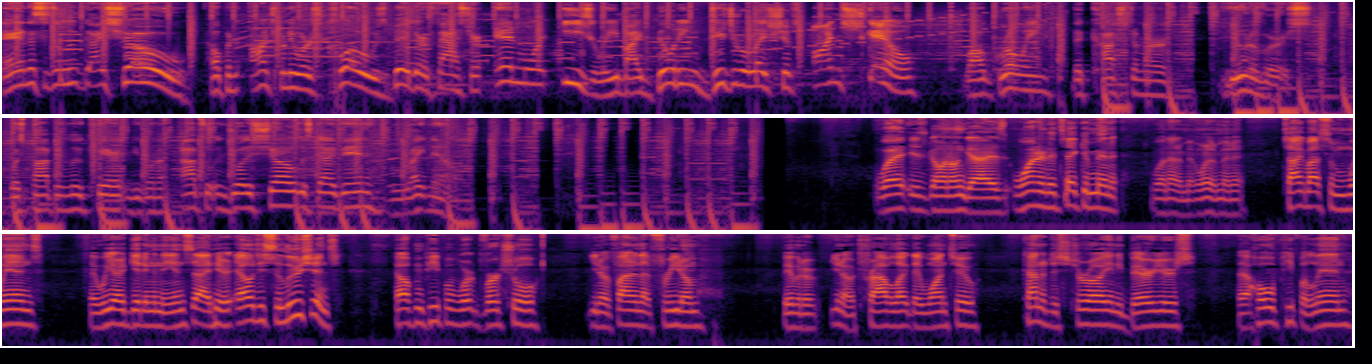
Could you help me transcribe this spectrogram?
And this is the Luke Guy Show, helping entrepreneurs close bigger, faster, and more easily by building digital relationships on scale while growing the customer universe. What's popping, Luke here? You're gonna absolutely enjoy the show. Let's dive in right now. What is going on, guys? Wanted to take a minute, well, not a minute, than a minute, talk about some wins that we are getting on the inside here. LG Solutions, helping people work virtual, you know, finding that freedom, be able to, you know, travel like they want to, kind of destroy any barriers that hold people in,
